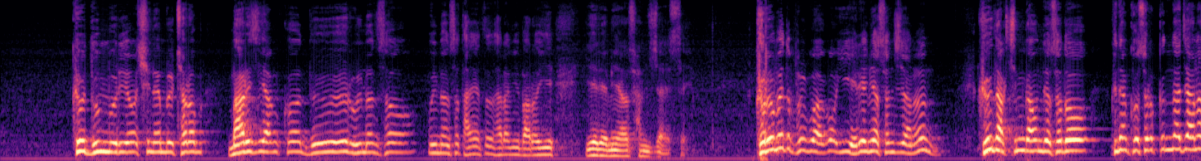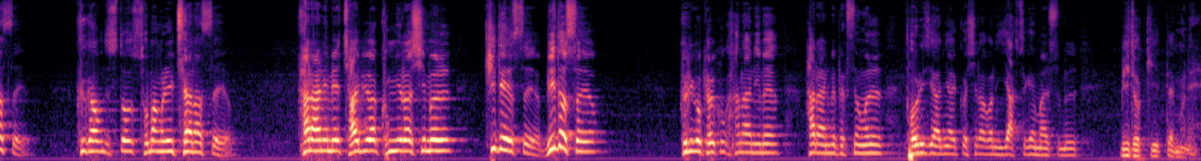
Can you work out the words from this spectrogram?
그 눈물이요 시냇 물처럼 마르지 않고 늘 울면서 울면서 다녔던 사람이 바로 이 예레미야 선지자였어요. 그럼에도 불구하고 이 예레미야 선지자는 그 낙심 가운데서도 그냥 그것으로 끝나지 않았어요. 그 가운데서도 소망을 잃지 않았어요. 하나님의 자비와 국률하심을 기대했어요. 믿었어요. 그리고 결국 하나님의 하나님의 백성을 버리지 아니할 것이라고 하는 약속의 말씀을 믿었기 때문에요.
